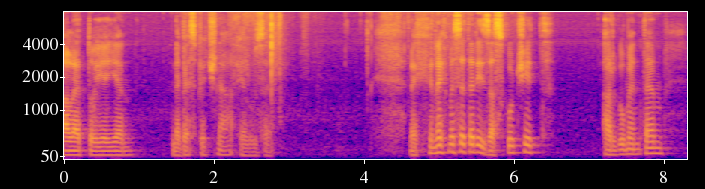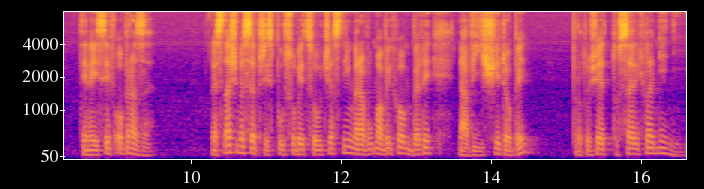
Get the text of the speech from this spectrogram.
Ale to je jen nebezpečná iluze. Nech, nechme se tedy zaskočit argumentem, ty nejsi v obraze. Nesnažme se přizpůsobit současným mravům, abychom byli na výši doby, protože to se rychle mění.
